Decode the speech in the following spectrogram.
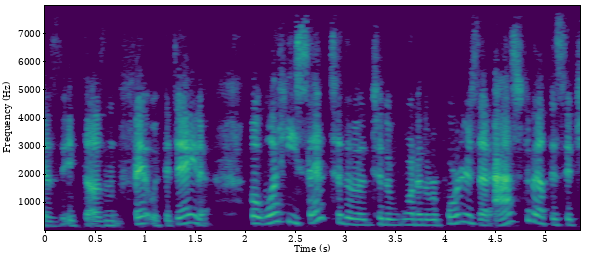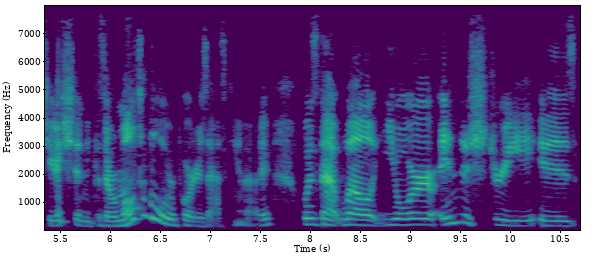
because it doesn't fit with the data. But what he said to the to the one of the reporters that asked about the situation, because there were multiple reporters asking about it, was that well, your industry is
